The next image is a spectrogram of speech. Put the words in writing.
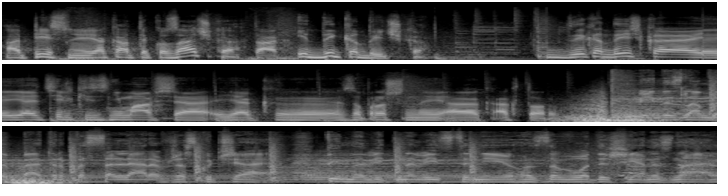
а, пісню Яка ти козачка Так. і Дика дичка. Дика дичка, я тільки знімався як е, запрошений ак- актор. Мій незламний Петр без соляри вже скучає. Ти навіть на відстані його заводиш, я не знаю.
